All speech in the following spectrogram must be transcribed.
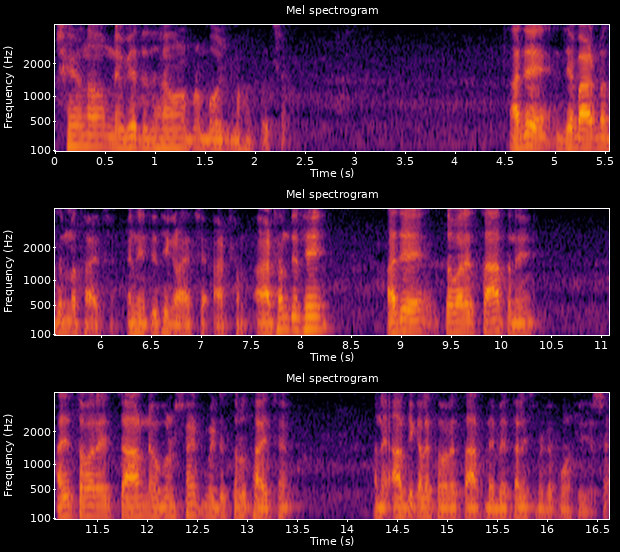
છીણનો નૈવેદ્ય ધરાવવાનું પણ બહુ જ મહત્વ છે. આજે જે બાળકનો જન્મ થાય છે, એની તિથિ ગણાય છે આઠમ. આઠમ તિથિ આજે સવારે સાત ને આજે સવારે ચાર ને ઓગણસાઠ મિનિટે શરૂ થાય છે. અને આવતીકાલે સવારે સાતને બેતાલીસ મિનિટે પૂર્ણ થઈ જશે.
